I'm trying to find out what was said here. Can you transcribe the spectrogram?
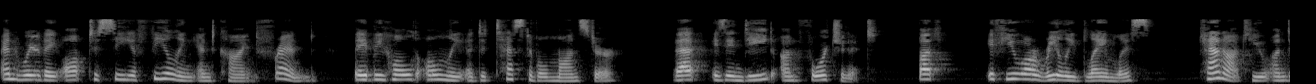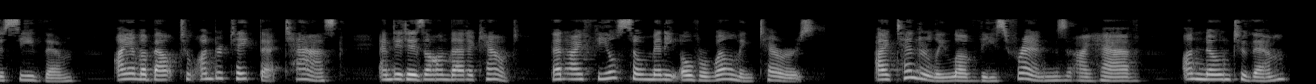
and where they ought to see a feeling and kind friend, they behold only a detestable monster. That is indeed unfortunate. But if you are really blameless, cannot you undeceive them? I am about to undertake that task, and it is on that account that I feel so many overwhelming terrors. I tenderly love these friends I have, unknown to them,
